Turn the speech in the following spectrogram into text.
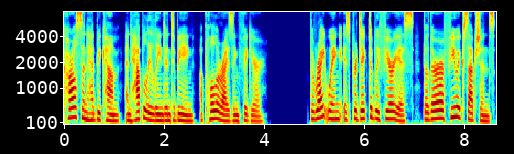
Carlson had become, and happily leaned into being, a polarizing figure. The right wing is predictably furious, though there are a few exceptions,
